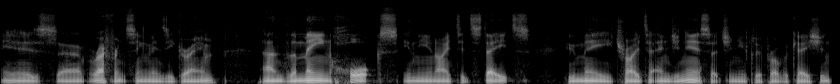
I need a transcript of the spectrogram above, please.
is uh, referencing Lindsey Graham and the main hawks in the United States who may try to engineer such a nuclear provocation.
